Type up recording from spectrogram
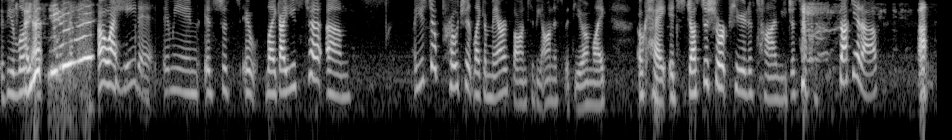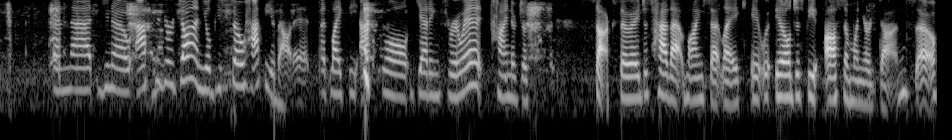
if you look Are you at serious? oh, I hate it. I mean, it's just it. Like I used to um, I used to approach it like a marathon. To be honest with you, I'm like, okay, it's just a short period of time. You just have to suck it up. and that you know after you're done you'll be so happy about it but like the actual getting through it kind of just sucks so i just had that mindset like it it'll just be awesome when you're done so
